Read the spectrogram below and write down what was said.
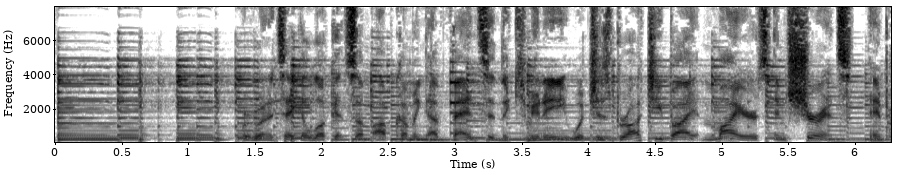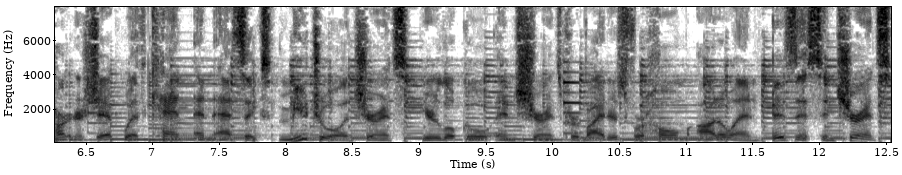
We're going to take a look at some upcoming events in the community, which is brought to you by Myers Insurance in partnership with Kent and Essex Mutual Insurance, your local insurance providers for home, auto, and business insurance.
